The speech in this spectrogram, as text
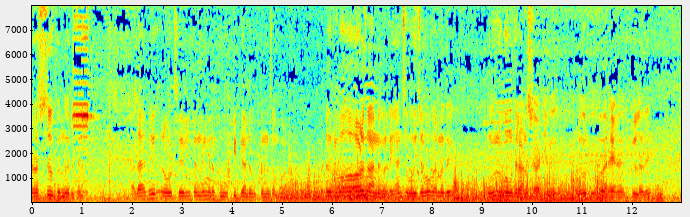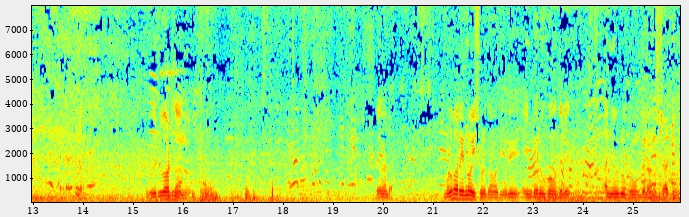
ഡ്രസ്സ് വിൽക്കുന്ന ഒരു ഇതുണ്ട്. അതായത് റോഡ് സൈഡിൽ തന്നെ ഇങ്ങനെ കൂട്ടിയിട്ടാണ്ട് വിൽക്കുന്ന സംഭവമാണ് ഇവിടെ ഒരുപാട് സാധനങ്ങളുണ്ട്. ഞാൻ ചോദിച്ചപ്പോൾ പറഞ്ഞത് നൂറ് രൂപ മുതലാണ് സ്റ്റാർട്ടിങ്. അഞ്ഞൂറ് രൂപ വരെയാണ് ഉള്ളത്? ഒരുപാട് സാധനങ്ങൾ. വേണ്ട നമ്മൾ പറയുന്ന പൈസ കൊടുത്താൽ മതി. ഒരു അമ്പത് രൂപ മുതൽ അഞ്ഞൂറ് രൂപ മുതലാണ് സ്റ്റാർട്ടിങ്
